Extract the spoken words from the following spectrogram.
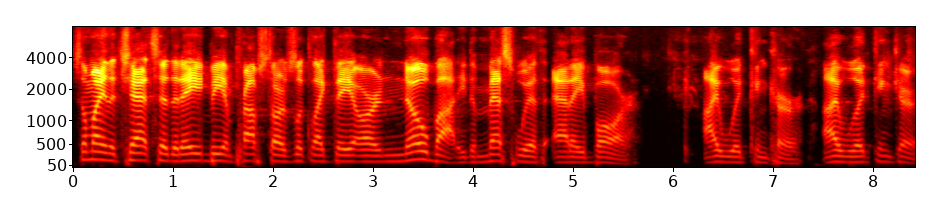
Somebody in the chat said that AB and Propstarz look like they are nobody to mess with at a bar. I would concur. I would concur.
